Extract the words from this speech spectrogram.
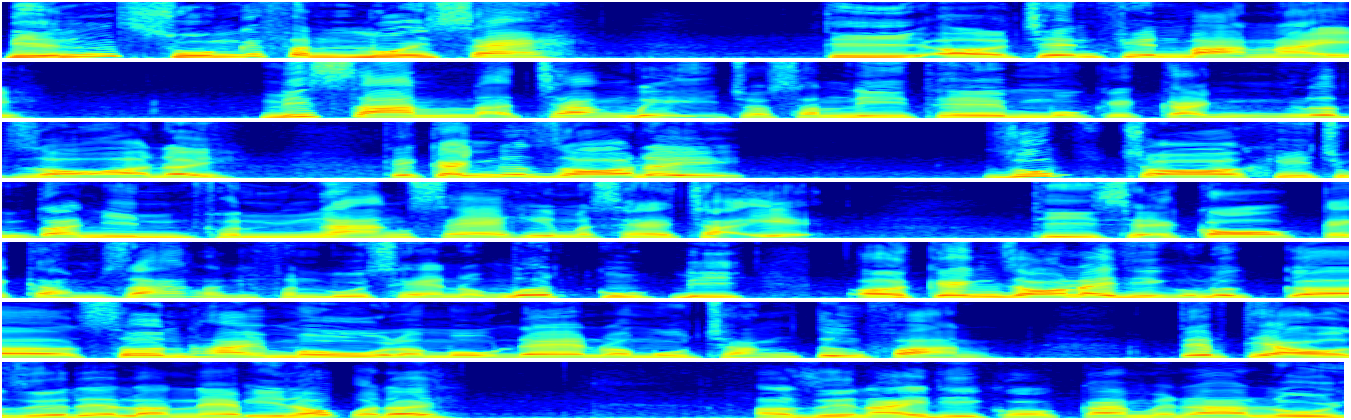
Tiến xuống cái phần đuôi xe, Thì ở trên phiên bản này, Nissan đã trang bị cho Sunny thêm một cái cánh lướt gió ở đây. Cái cánh lướt gió ở đây giúp cho khi chúng ta nhìn phần ngang xe khi mà xe chạy ấy thì sẽ có cái cảm giác là cái phần đuôi xe nó bớt cụt đi. Ở cánh gió này thì cũng được uh, sơn hai màu là màu đen và màu trắng tương phản. Tiếp theo ở dưới đây là nẹp inox ở đây. Ở dưới này thì có camera lùi.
